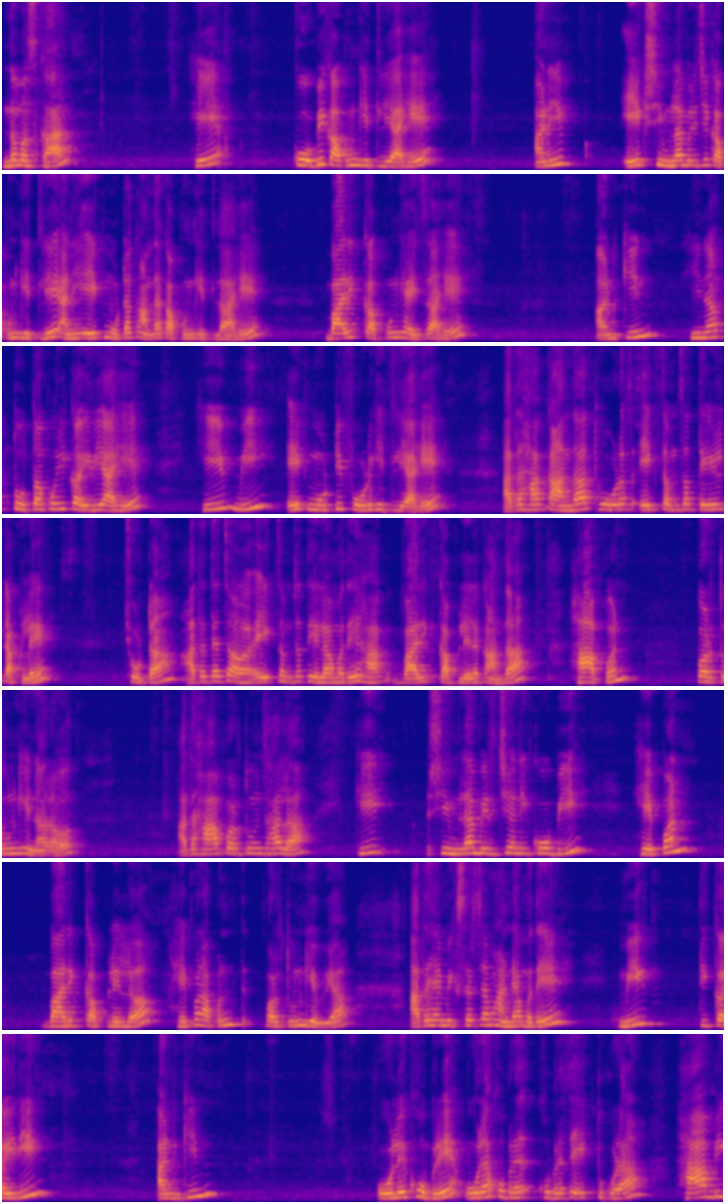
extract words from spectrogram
नमस्कार. हे कोबी कापून घेतली आहे आणि एक शिमला मिरची कापून घेतली आणि एक मोठा कांदा कापून घेतला आहे. बारीक कापून घ्यायचा आहे. आणखीन ही ना तोतापुरी कैरी आहे. ही मी एक मोठी फोड घेतली आहे. आता हा कांदा थोडंसं एक चमचा तेल टाकलं आहे छोटा. आता त्याचा एक चमचा तेलामध्ये हा बारीक कापलेला कांदा हा आपण परतवून घेणार आहोत. आता हा परतून झाला की शिमला मिरची आणि कोबी हे पण बारीक कापलेलं हे पण आपण परतून घेऊया. आता ह्या मिक्सरच्या भांड्यामध्ये मी ती कैरी आणखीन ओले खोबरे ओल्या खोबऱ्या खोबऱ्याचा एक तुकडा हा मी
